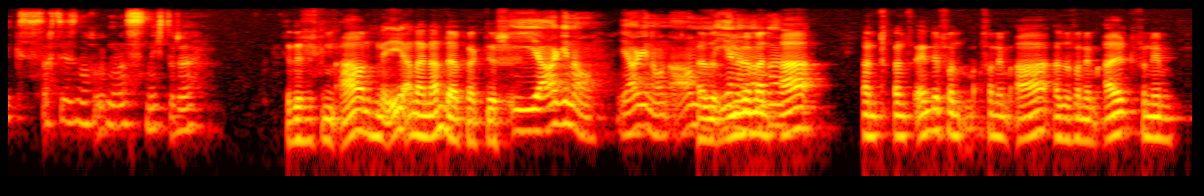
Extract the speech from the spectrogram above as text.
X, sagt dir das noch irgendwas? Nicht, oder? Ja, das ist ein A und ein E aneinander praktisch. Ja, genau. Ja, genau. Ein A und also ein E aneinander. Also wie wenn man A ans, ans Ende von, von dem A, also von dem Alt, von dem,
